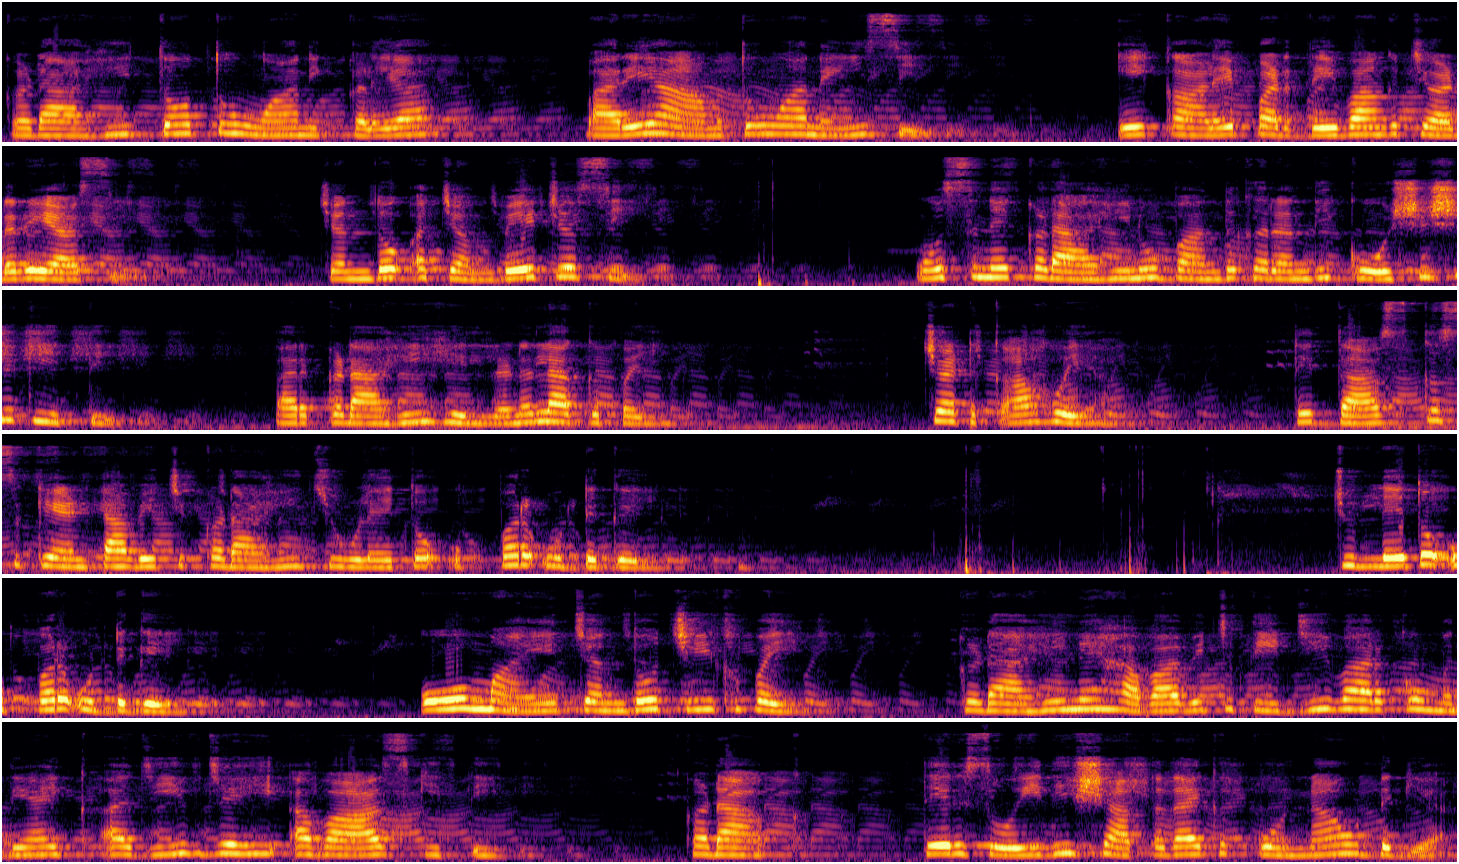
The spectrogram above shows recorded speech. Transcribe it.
ਕੜਾਹੀ ਤੋਂ ਧੂਆਂ ਨਿਕਲਿਆ, ਪਰ ਇਹ ਆਮ ਧੂਆਂ ਨਹੀਂ ਸੀ। ਇਹ ਕਾਲੇ ਪਰਦੇ ਵਾਂਗ ਚੜ ਰਿਹਾ ਸੀ। ਚੰਦੋ ਅਚੰਬੇ 'ਚ ਸੀ। ਉਸ ਨੇ ਕੜਾਹੀ ਨੂੰ ਬੰਦ ਕਰਨ ਦੀ ਕੋਸ਼ਿਸ਼ ਕੀਤੀ, ਪਰ ਕੜਾਹੀ ਹਿੱਲਣ ਲੱਗ ਪਈ। ਝਟਕਾ ਹੋਇਆ ਤੇ 10 ਕੁ ਸਕਿੰਟਾਂ ਵਿੱਚ ਕੜਾਹੀ ਚੂਲੇ ਤੋਂ ਉੱਪਰ ਉੱਡ ਗਈ। ਚੁੱਲ੍ਹੇ ਤੋਂ ਉੱਪਰ ਉੱਡ ਗਈ। ਉਹ ਮਾਏ ਚੰਦੋ ਚੀਖ ਪਈ। ਕੜਾਹੀ ਨੇ ਹਵਾ ਵਿੱਚ ਤੀਜੀ ਵਾਰ ਘੁੰਮਦਿਆਂ ਇੱਕ ਅਜੀਬ ਜਿਹੀ ਆਵਾਜ਼ ਕੀਤੀ। ਕੜਾਕ, ਤੇ ਰਸੋਈ ਦੀ ਛੱਤ ਦਾ ਇੱਕ ਕੋਨਾ ਉੱਡ ਗਿਆ।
